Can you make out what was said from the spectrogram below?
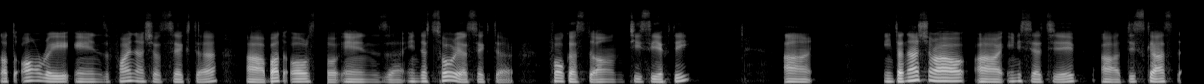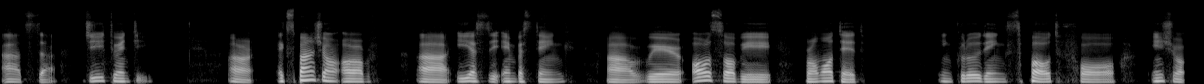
not only in the financial sector, uh, but also in the industrial sector focused on TCFD. Uh, international uh, initiative uh, discussed at the G20. expansion of ESG investing will also be promoted, including support for insur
